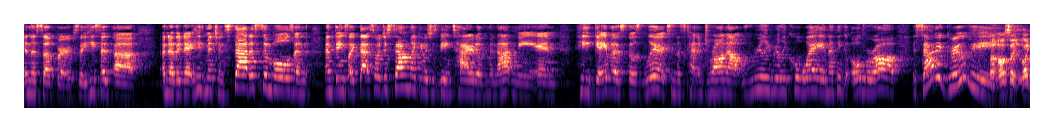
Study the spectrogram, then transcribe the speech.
in the suburbs. That he said. Uh, Another day, he mentioned status symbols and and things like that. So it just sounded like it was just being tired of monotony and he gave us those lyrics in this kind of drawn out, really, really cool way. And I think overall, it sounded groovy. I'll say, like,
